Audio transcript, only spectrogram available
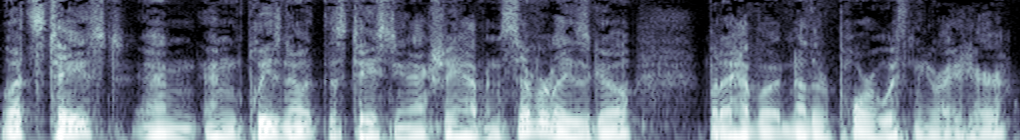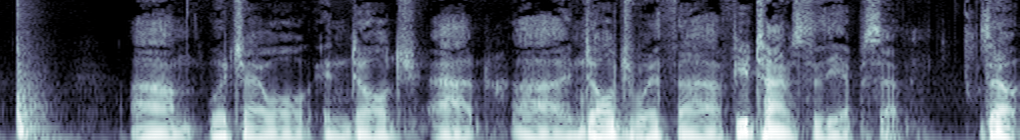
let's taste, and and please note this tasting actually happened several days ago, but I have another pour with me right here um, which I will indulge at uh, indulge with a few times through the episode. So,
